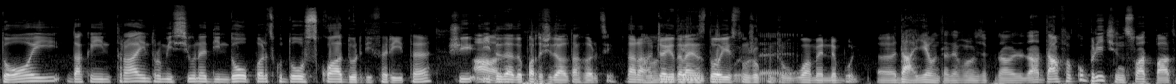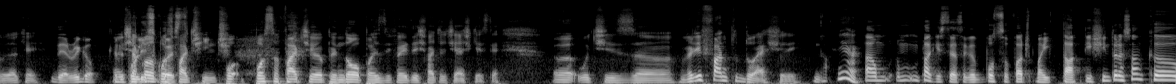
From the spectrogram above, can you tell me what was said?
2 dacă intrai într-o misiune din două părți cu două squaduri diferite și Ah. îi dădea de o parte și de alta hărții. Dar na, Am Jagged întâlnit Alliance 2 este un joc făcut, pentru oameni nebuni. Uh, da, e într-adevăr un joc, dar, dar, dar am făcut brici în SWAT 4, e ok. There we go. și acolo poți, Quest faci, 5. po- poți să faci uh, prin două părți diferite și faci aceeași chestie. Uh, which is uh, very fun to do actually. Da. Yeah. Am, îmi plac chestia asta, că poți să faci mai tactic și interesant că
